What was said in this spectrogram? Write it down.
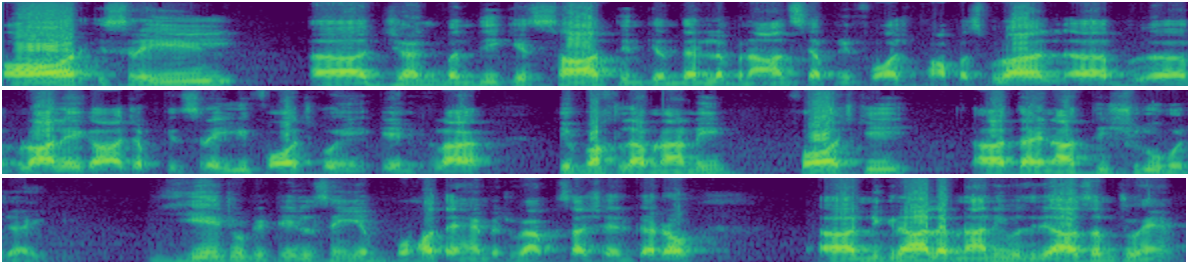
और इसराइल जंग बंदी के सात दिन के अंदर लबनान से अपनी फ़ौज वापस बुला बुला लेगा, जबकि इसराइली फ़ौज को के इनखला के वक्त लबनानी फ़ौज की तैनाती शुरू हो जाएगी। ये जो डिटेल्स हैं, ये बहुत अहम है, जो मैं आपके साथ शेयर कर रहा हूँ। निगरान लबनानी वजी अजम जो हैं,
